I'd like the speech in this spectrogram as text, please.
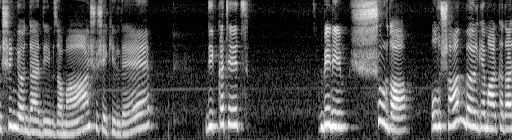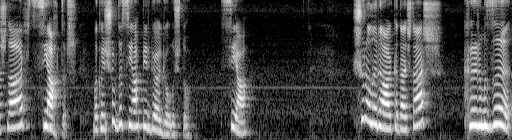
ışın gönderdiğim zaman şu şekilde dikkat et. Benim şurada oluşan bölgem arkadaşlar siyahtır. Bakın şurada siyah bir gölge oluştu. Siyah. Şuraları arkadaşlar kırmızı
